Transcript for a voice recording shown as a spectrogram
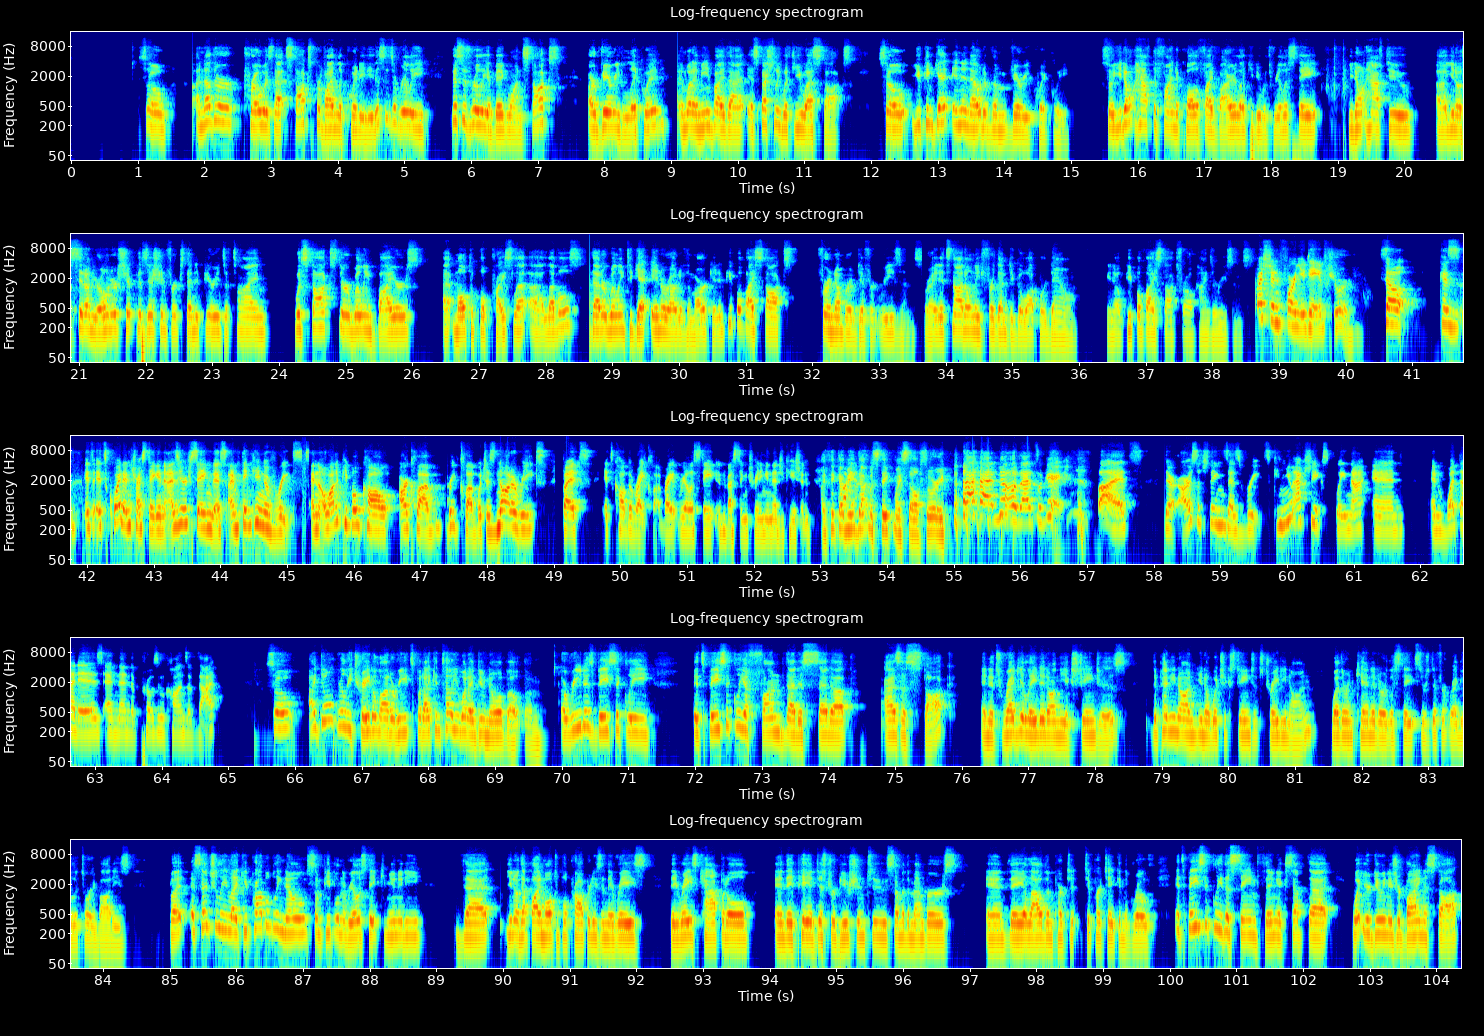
So another pro is that stocks provide liquidity. This is a really this is really a big one. Stocks are very liquid, and what I mean by that, especially with US stocks. So you can get in and out of them very quickly. So you don't have to find a qualified buyer like you do with real estate. You don't have to uh, you know sit on your ownership position for extended periods of time. With stocks, they're willing buyers at multiple price le- uh, levels that are willing to get in or out of the market. And people buy stocks for a number of different reasons, right? It's not only for them to go up or down. You know, people buy stocks for all kinds of reasons. Question for you, Dave. Sure. So, because it's it's quite interesting, and as you're saying this, I'm thinking of REITs, and a lot of people call our club REIT Club, which is not a REIT, but it's called the REITE Club, right? Real Estate Investing, Training, and Education. I think I made that mistake myself. Sorry. no, that's okay. But there are such things as REITs. Can you actually explain that and and what that is, and then the pros and cons of that? So I don't really trade a lot of REITs, but I can tell you what I do know about them. A REIT is basically it's basically a fund that is set up as a stock and it's regulated on the exchanges depending on you know which exchange it's trading on whether in canada or the states there's different regulatory bodies. But essentially like you probably know some people in the real estate community that you know that buy multiple properties and they raise they raise capital and they pay a distribution to some of the members and they allow them part- to partake in the growth. It's basically the same thing except that what you're doing is you're buying a stock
